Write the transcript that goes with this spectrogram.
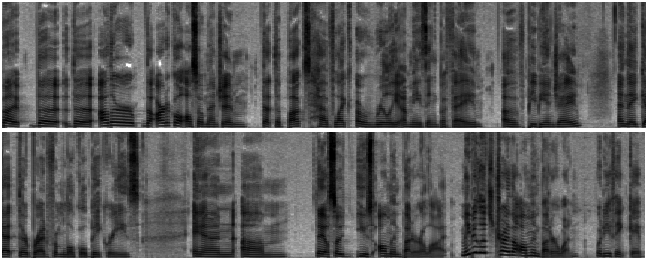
But the the other the article also mentioned that the Bucks have like a really amazing buffet of PB and J, and they get their bread from local bakeries, and um, they also use almond butter a lot. Maybe let's try the almond butter one. What do you think, Gabe?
